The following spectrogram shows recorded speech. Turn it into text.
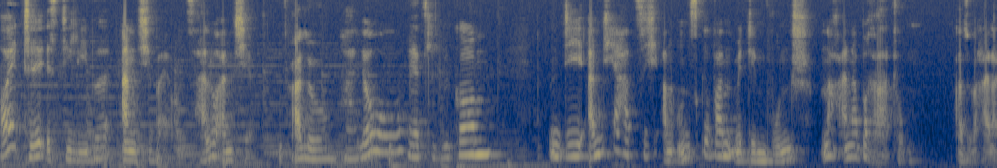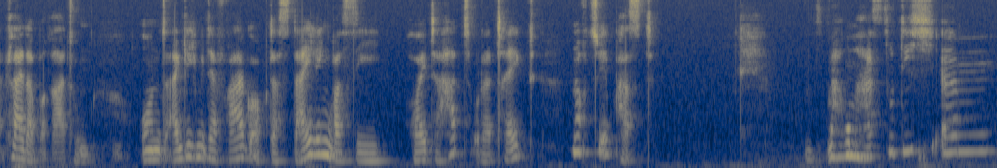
Heute ist die liebe Antje bei uns. Hallo Antje. Hallo. Hallo, herzlich willkommen. Die Antje hat sich an uns gewandt mit dem Wunsch nach einer Beratung, also nach einer Kleiderberatung. Und eigentlich mit der Frage, ob das Styling, was sie heute hat oder trägt, noch zu ihr passt. Warum hast du dich ähm,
